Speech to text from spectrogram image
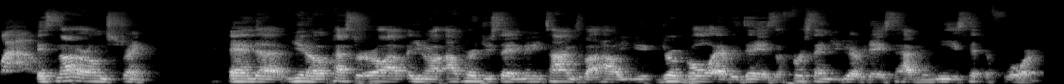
Wow. It's not our own strength. And uh, you know, Pastor Earl, I, you know, I've heard you say many times about how you, your goal every day is the first thing you do every day is to have your knees hit the floor.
